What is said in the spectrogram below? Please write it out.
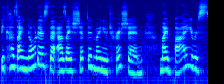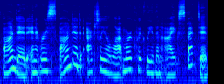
because I noticed that as I shifted my nutrition, my body responded and it responded actually a lot more quickly than I expected.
